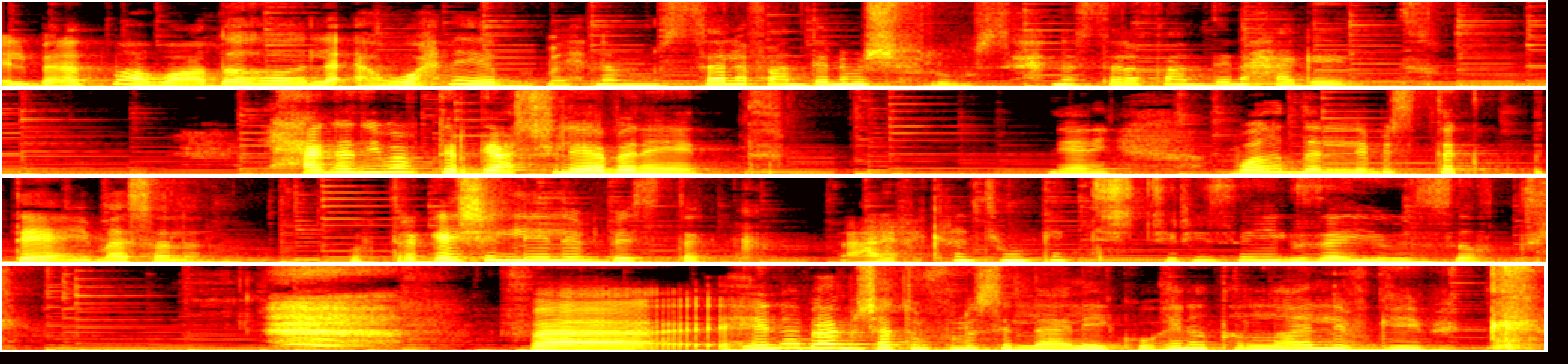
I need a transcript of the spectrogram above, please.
البنات مع بعضها لأ هو إحنا إحنا السلف عندنا مش فلوس إحنا السلف عندنا حاجات. الحاجة دي ما بترجعش ليا بنات. يعني واخدة اللبستك بتاعي مثلا ما بترجعش ليه لبستك على فكرة انت ممكن تشتريه زيك زيه بالظبط. فهنا بقى مش هاتوا الفلوس اللي عليكم هنا طلعي اللي في جيبك.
